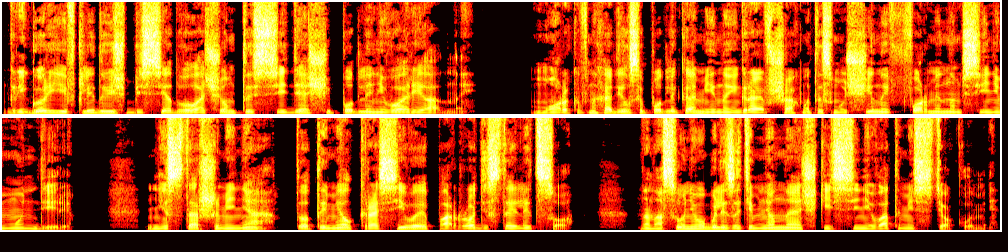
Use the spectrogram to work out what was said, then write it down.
Григорий Евклидович беседовал о чем-то с сидящей подле него Ариадной. Мороков находился подле камина, играя в шахматы с мужчиной в форменном синем мундире. Не старше меня, тот имел красивое породистое лицо. На носу у него были затемненные очки с синеватыми стеклами.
